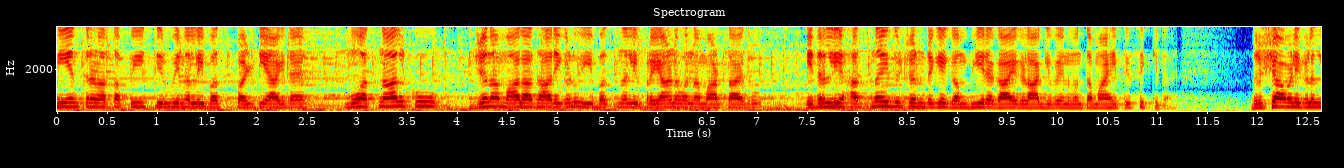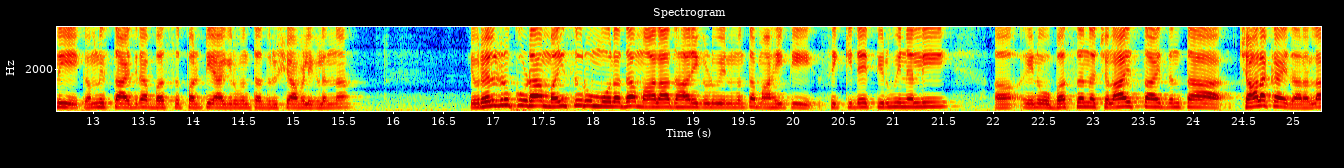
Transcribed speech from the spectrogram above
ನಿಯಂತ್ರಣ ತಪ್ಪಿ ತಿರುವಿನಲ್ಲಿ ಬಸ್ ಪಲ್ಟಿ ಆಗಿದೆ ಮೂವತ್ನಾಲ್ಕು ಜನ ಮಾಲಾಧಾರಿಗಳು ಈ ಬಸ್ನಲ್ಲಿ ಪ್ರಯಾಣವನ್ನು ಮಾಡ್ತಾ ಇದ್ರು. ಇದರಲ್ಲಿ ಹದಿನೈದು ಜನರಿಗೆ ಗಂಭೀರ ಗಾಯಗಳಾಗಿವೆ ಎನ್ನುವಂಥ ಮಾಹಿತಿ ಸಿಕ್ಕಿದೆ. ದೃಶ್ಯಾವಳಿಗಳಲ್ಲಿ ಗಮನಿಸ್ತಾ ಇದ್ದೀರಾ, ಬಸ್ ಪಲ್ಟಿಯಾಗಿರುವಂಥ ದೃಶ್ಯಾವಳಿಗಳನ್ನು? ಇವರೆಲ್ಲರೂ ಕೂಡ ಮೈಸೂರು ಮೂಲದ ಮಾಲಾಧಾರಿಗಳು ಎನ್ನುವಂಥ ಮಾಹಿತಿ ಸಿಕ್ಕಿದೆ. ತಿರುವಿನಲ್ಲಿ ಏನು ಬಸ್ಸನ್ನು ಚಲಾಯಿಸ್ತಾ ಇದ್ದಂಥ ಚಾಲಕ ಇದ್ದಾರಲ್ಲ,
